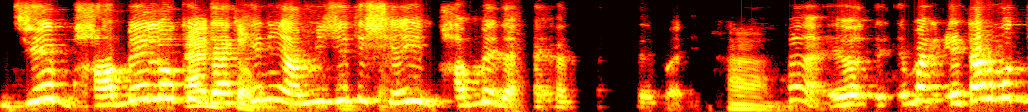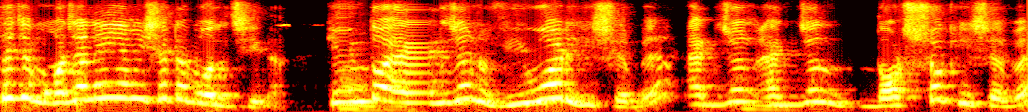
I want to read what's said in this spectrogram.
যে ভাবে লোকে দেখেনি আমি যদি সেই ভাবে দেখাতে পারি। হ্যাঁ। হ্যাঁ এবার- এটার মধ্যে যে মজা নেই আমি সেটা বলছি না। কিন্তু একজন ভিউয়ার হিসেবে একজন একজন দর্শক হিসেবে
